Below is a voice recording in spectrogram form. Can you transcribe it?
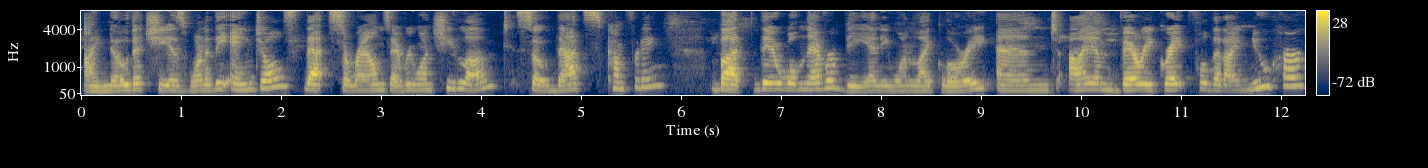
I know that she is one of the angels that surrounds everyone she loved, so that's comforting but there will never be anyone like Laurie. And I am very grateful that I knew her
